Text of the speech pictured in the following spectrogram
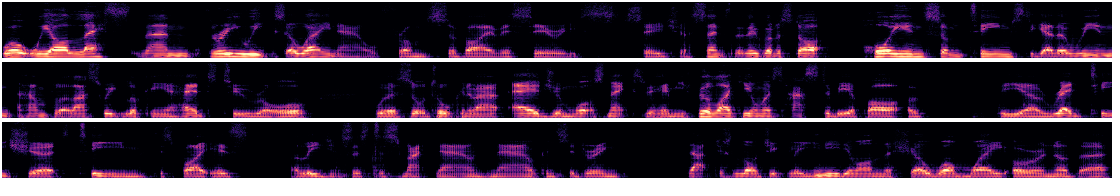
Well, we are less than three weeks away now from Survivor Series, Sidge. I sense that they've got to start hoying some teams together. We and Hamflett last week looking ahead to Raw were sort of talking about Edge and what's next for him. You feel like he almost has to be a part of the uh, red t-shirt team, despite his allegiances to SmackDown now, considering that just logically you need him on the show one way or another.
